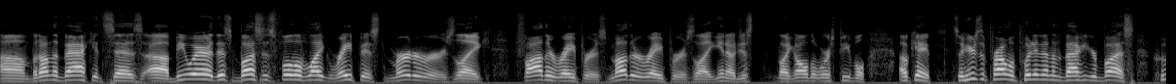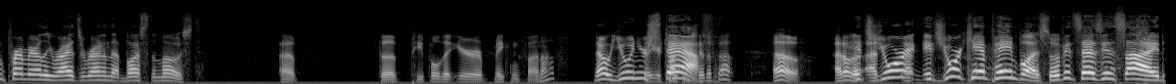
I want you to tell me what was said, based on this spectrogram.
Um, but on the back it says, uh, "Beware! This bus is full of like rapists, murderers, like father rapers, mother rapers, like you know, just like all the worst people." Okay, so here's the problem with putting that on the back of your bus. Who primarily rides around in that bus the most? Uh, the people that you're making fun of. No, you and your that staff. about. Oh, I don't know. It's I- your I- it's your campaign bus. So if it says inside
